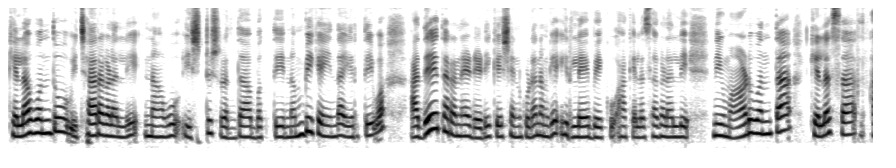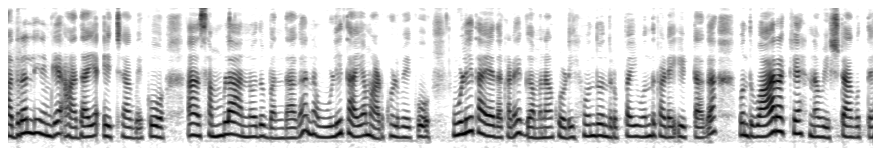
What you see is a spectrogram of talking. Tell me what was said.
ಕೆಲವೊಂದು ವಿಚಾರಗಳಲ್ಲಿ ನಾವು ಎಷ್ಟು ಶ್ರದ್ಧಾ, ಭಕ್ತಿ, ನಂಬಿಕೆಯಿಂದ ಇರ್ತೀವೋ ಅದೇ ಥರನೇ ಡೆಡಿಕೇಶನ್ ಕೂಡ ನಮಗೆ ಇರಲೇಬೇಕು ಆ ಕೆಲಸಗಳಲ್ಲಿ. ನೀವು ಮಾಡುವಂಥ ಕೆಲಸ ಅದರಲ್ಲಿ ನಿಮಗೆ ಆದಾಯ ಹೆಚ್ಚಾಗಬೇಕು. ಸಂಬಳ ಅನ್ನೋದು ಬಂದಾಗ ನಾವು ಉಳಿತಾಯ ಮಾಡಿಕೊಳ್ಬೇಕು. ಉಳಿತಾಯದ ಕಡೆ ಗಮನ ಕೊಡಿ. ಒಂದೊಂದು ರೂಪಾಯಿ ಒಂದು ಕಡೆ ಇಟ್ಟಾಗ ಒಂದು ವಾರಕ್ಕೆ ನಾವು ಎಷ್ಟಾಗುತ್ತೆ?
